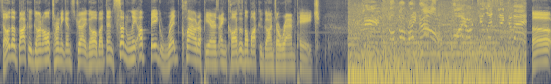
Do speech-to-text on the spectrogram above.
So the Bakugan all turn against Drago, but then suddenly a big red cloud appears and causes the Bakugan to rampage. Stop that right now! Why aren't you listening to me? Uh,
